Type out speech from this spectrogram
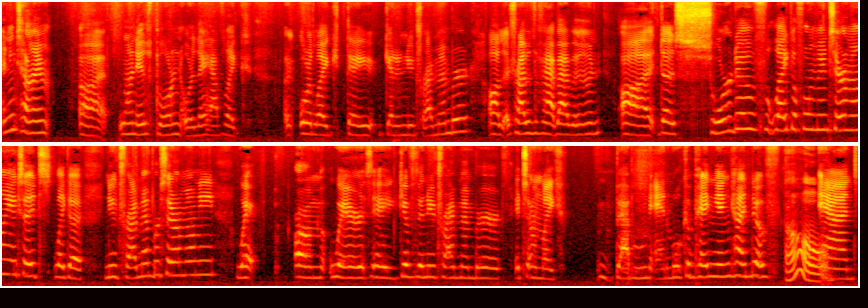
anytime uh, one is born or they have like, or like they get a new tribe member, uh, the tribe of the fat baboon uh, does sort of like a full moon ceremony, except it's like a new tribe member ceremony where, um, where they give the new tribe member its own like baboon animal companion kind of Oh. and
